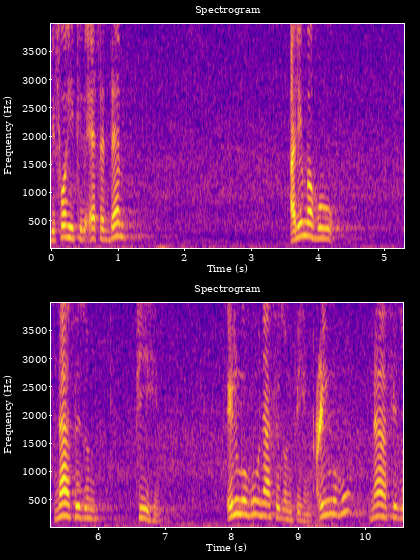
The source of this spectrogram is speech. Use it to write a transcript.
before He created them. علمه نافذ فيهم علمه نافذ فيهم علمه نافذ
